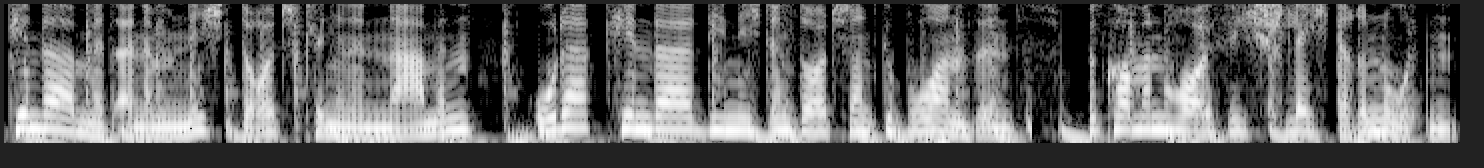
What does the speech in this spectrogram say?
Kinder mit einem nicht deutsch klingenden Namen oder Kinder, die nicht in Deutschland geboren sind, bekommen häufig schlechtere Noten.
